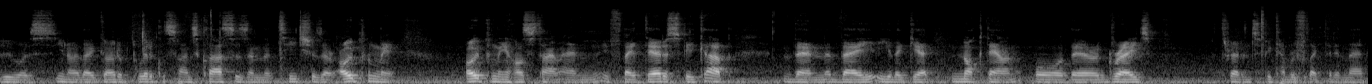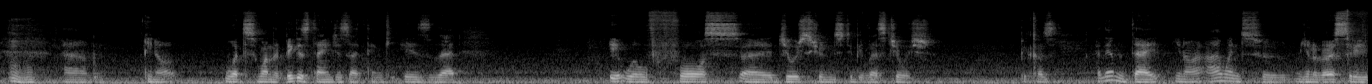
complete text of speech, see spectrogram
who is you know they go to political science classes and the teachers are openly openly hostile, and if they dare to speak up, then they either get knocked down or their grades threaten to become reflected in that. Um, you know, what's one of the biggest dangers, I think, is that it will force uh, Jewish students to be less Jewish. Because at the end of the day, you know, I went to university,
